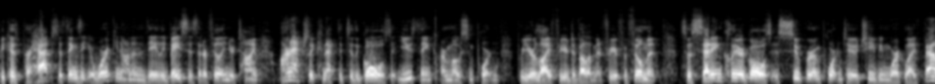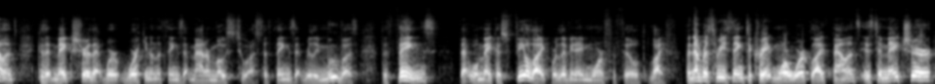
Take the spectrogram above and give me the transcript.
Because perhaps the things that you're working on on a daily basis that are filling your time aren't actually connected to the goals that you think are most important for your life, for your development, for your fulfillment. So setting clear goals is super important to achieving work-life balance because it makes sure that we're working on the things that matter most to us, the things that really move us, the things that will make us feel like we're living a more fulfilled life. The number three thing to create more work life balance is to make sure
